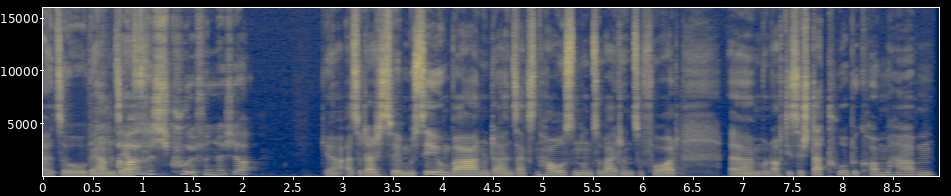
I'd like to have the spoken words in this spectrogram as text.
Also wir haben sehr... Aber richtig cool, finde ich, ja. Ja, also dadurch, dass wir im Museum waren und da in Sachsenhausen und so weiter und so fort ähm, und auch diese Stadttour bekommen haben,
